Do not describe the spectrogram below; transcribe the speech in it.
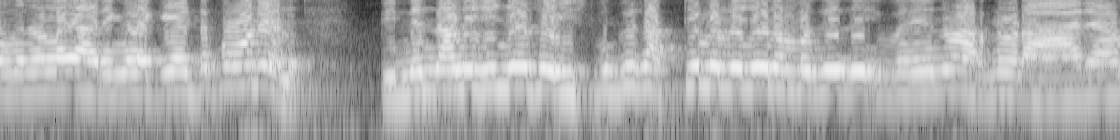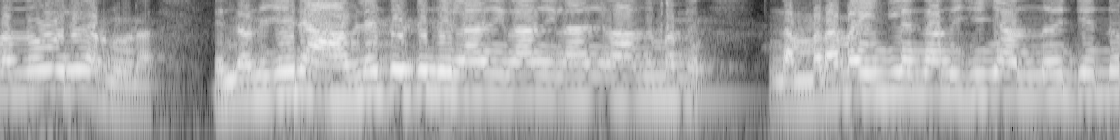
അങ്ങനെയുള്ള കാര്യങ്ങളൊക്കെ ആയിട്ട് പോണെയാണ് പിന്നെന്താണെന്ന് വെച്ച് കഴിഞ്ഞാൽ ഫേസ്ബുക്ക് സത്യം പറഞ്ഞു കഴിഞ്ഞാൽ നമുക്ക് ഇത് ഇവരെയൊന്നും അറിഞ്ഞൂടാ. ആരാണെന്നോ പോലും അറിഞ്ഞൂടാ. എന്താണെന്ന് വെച്ചാൽ രാവിലെ തൊട്ട് നിളാ നിളാ നിളാ നിളാന്ന് പറഞ്ഞു നമ്മുടെ മൈൻഡിൽ എന്താണെന്ന് വെച്ച് കഴിഞ്ഞാൽ അന്ന് മറ്റേ എന്തോ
